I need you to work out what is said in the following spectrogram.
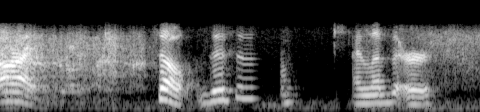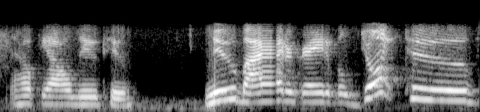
All right. So this is I love the earth. I hope y'all do too. New biodegradable joint tubes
